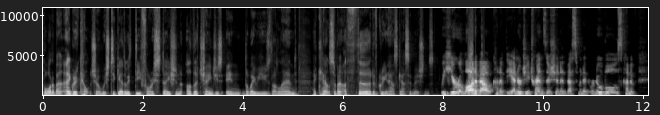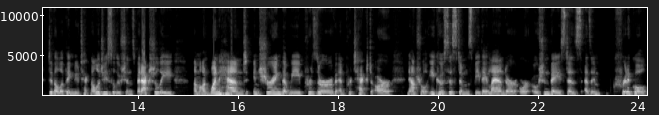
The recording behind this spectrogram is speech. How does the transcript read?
But what about agriculture, which, together with deforestation, other changes in the way we use the land, accounts for about a third of greenhouse gas emissions? We hear a lot about kind of the energy transition, investment in renewables, kind of developing new technology solutions, but actually, um, on one hand, ensuring that we preserve and protect our natural ecosystems, be they land or, or ocean based, as, as critical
